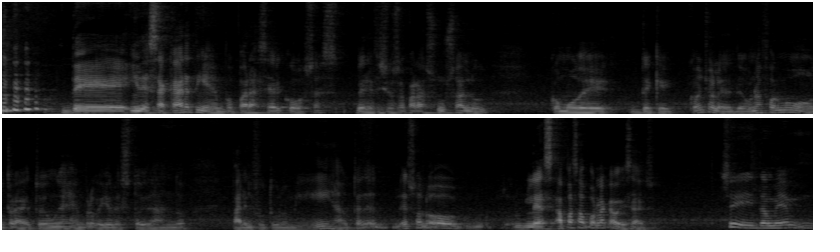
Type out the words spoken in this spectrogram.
de, y de sacar tiempo para hacer cosas beneficiosas para su salud, como de, de que, conchole, de una forma u otra, esto es un ejemplo que yo le estoy dando para el futuro de mi hija. ¿Ustedes eso lo, les ha pasado por la cabeza eso? Sí, también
